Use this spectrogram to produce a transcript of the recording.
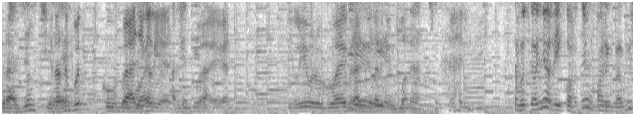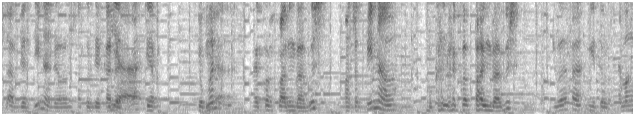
Brazil, Chile, Kita sebut Kuba aja Uruguay, kali ya. Argentina. Kuba ya kan. Chili, Uruguay, Iya, Brazil, iya. Argentina. Sebetulnya recordnya yang paling bagus Argentina dalam satu dekade Iya. terakhir cuman Iya. rekor paling bagus masuk final bukan rekor paling bagus juara gitu loh Emang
